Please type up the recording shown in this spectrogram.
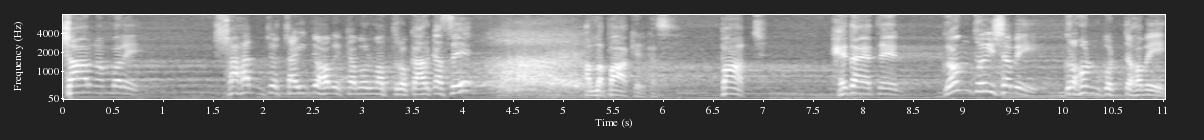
চার নম্বরে, সাহায্য চাইতে হবে কেবলমাত্র কার কাছে? আল্লাহ পাকের কাছে। পাঁচ, হেদায়েতের গ্রন্থ হিসাবে গ্রহণ করতে হবে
